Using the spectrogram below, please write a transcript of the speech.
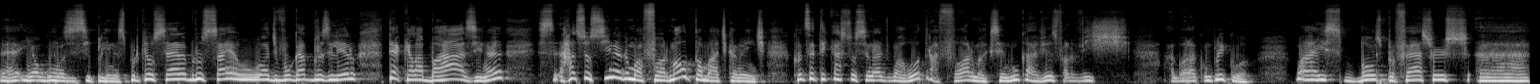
É, em algumas disciplinas, porque o cérebro sai, o advogado brasileiro tem aquela base, né? Raciocina de uma forma automaticamente. Quando você tem que raciocinar de uma outra forma que você nunca viu, você fala, vixe, agora complicou. Mas bons professores, uh,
